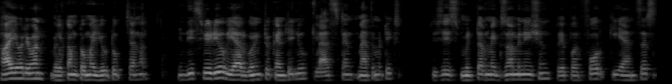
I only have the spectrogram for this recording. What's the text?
Hi everyone, welcome to my YouTube channel. In this video, we are going to continue class 10th mathematics. This is midterm examination, paper 4 key answers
